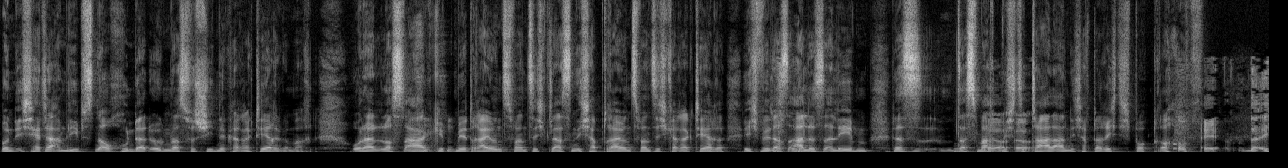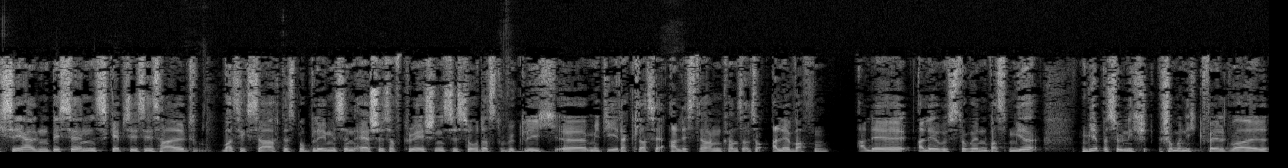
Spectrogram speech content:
Und ich hätte am liebsten auch 100 irgendwas verschiedene Charaktere gemacht. Oder Lost Ark gibt mir 23 Klassen, ich habe 23 Charaktere. Ich will das alles erleben. Das, das macht Ja, mich ja. total an. Ich habe da richtig Bock drauf. Ey, ich sehe halt ein bisschen, Skepsis ist halt, was ich sage, das Problem ist in Ashes of Creation ist es so, dass du wirklich äh, mit jeder Klasse alles tragen kannst, also alle Waffen, alle, alle Rüstungen, was mir mir persönlich schon mal nicht gefällt, weil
